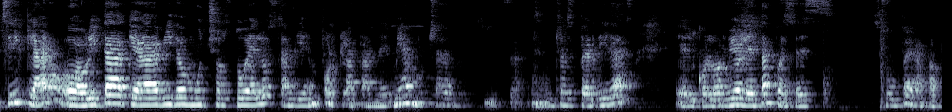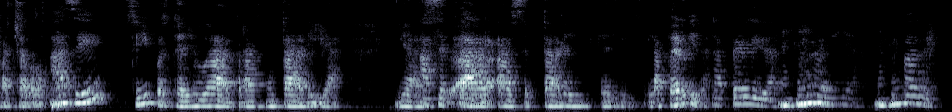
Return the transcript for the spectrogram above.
Sí, claro. O ahorita que ha habido muchos duelos también por la pandemia, muchas, muchas pérdidas, el color violeta pues es súper apapachador. ¿no? Ah, sí. Sí, pues te ayuda a transmutar y a, y a Aceptar. a- a aceptar el- el- la pérdida. La pérdida. Qué maravilla. Qué Ujú. padre.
